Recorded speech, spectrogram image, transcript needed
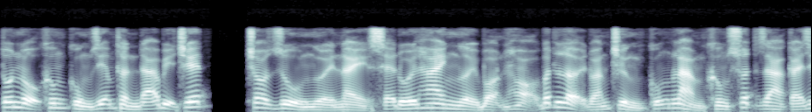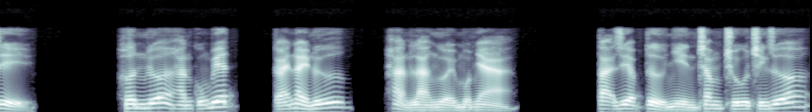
Tôn Ngộ không cùng Diễm Thần đã bị chết, cho dù người này sẽ đối hai người bọn họ bất lợi đoán chừng cũng làm không xuất ra cái gì. Hơn nữa hắn cũng biết, cái này nữ, hẳn là người một nhà. Tại Diệp Tử nhìn chăm chú chính giữa,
